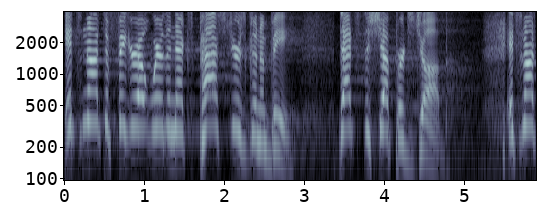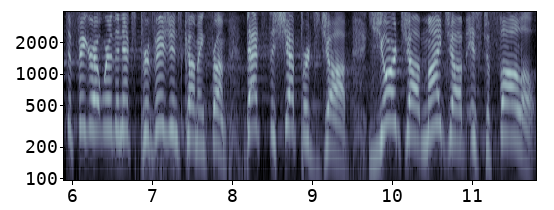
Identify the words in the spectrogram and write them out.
It's not to figure out where the next pasture is going to be. That's the shepherd's job. It's not to figure out where the next provision's coming from. That's the shepherd's job. Your job, my job, is to follow.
